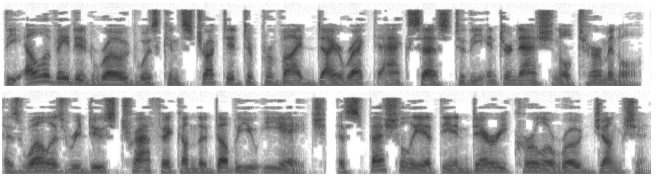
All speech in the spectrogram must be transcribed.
The elevated road was constructed to provide direct access to the international terminal, as well as reduce traffic on the WEH, especially at the Andheri-Kurla Road junction.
